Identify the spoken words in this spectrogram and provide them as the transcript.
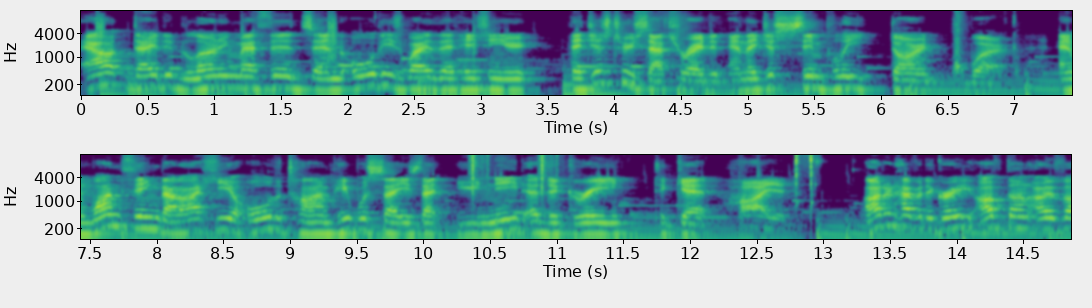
outdated learning methods and all these ways they're teaching you, they're just too saturated and they just simply don't work. And one thing that I hear all the time people say is that you need a degree to get hired. I don't have a degree, I've done over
